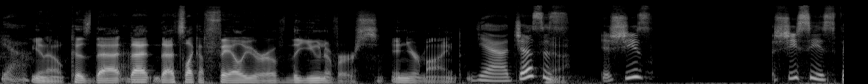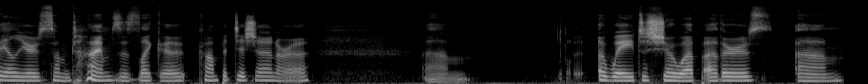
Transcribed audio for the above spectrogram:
yeah, you know, because that that that's like a failure of the universe in your mind. yeah. Jess is she's she sees failures sometimes as like a competition or a um a way to show up others um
